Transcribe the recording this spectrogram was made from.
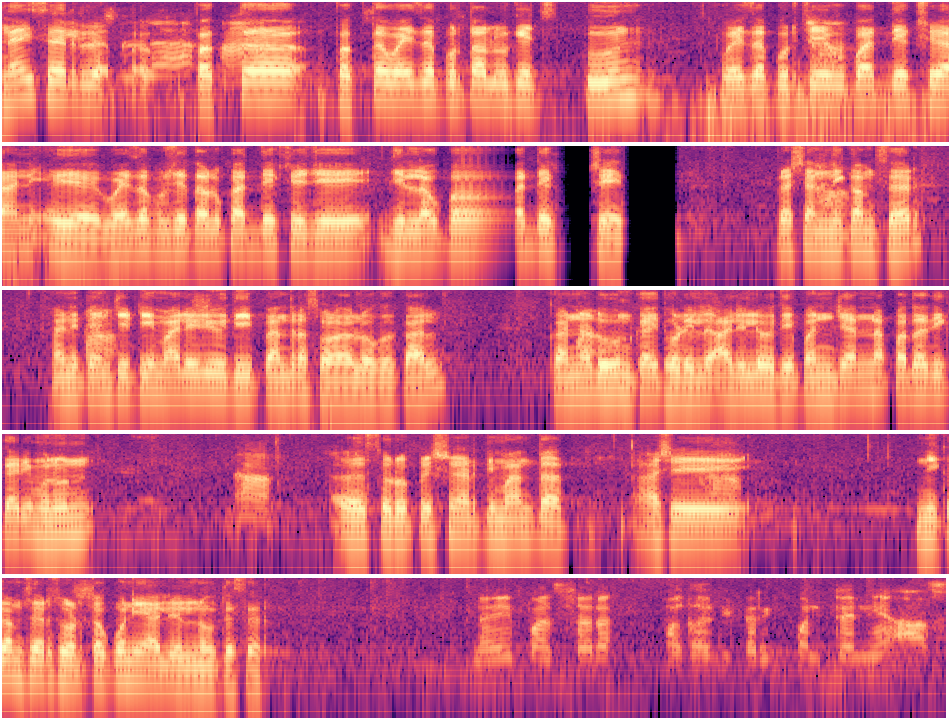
नाही सर फक्त फक्त वैजापूर तालुक्यातून वैजापूरचे उपाध्यक्ष आणि अ, वैजापूरचे तालुकाध्यक्ष जे जिल्हा उपाध्यक्ष आहेत प्रशांत निकम सर. आणि त्यांची टीम आलेली होती पंधरा सोळा लोक काल. कन्नडहून काही थोडे आलेले होते पण ज्यांना पदाधिकारी म्हणून सर्व प्रशिक्षणार्थी मानतात असे निकम सर सोडता कोणी आलेलं नव्हतं सर. नाही पण सर पदाधिकारी पण त्यांनी आज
